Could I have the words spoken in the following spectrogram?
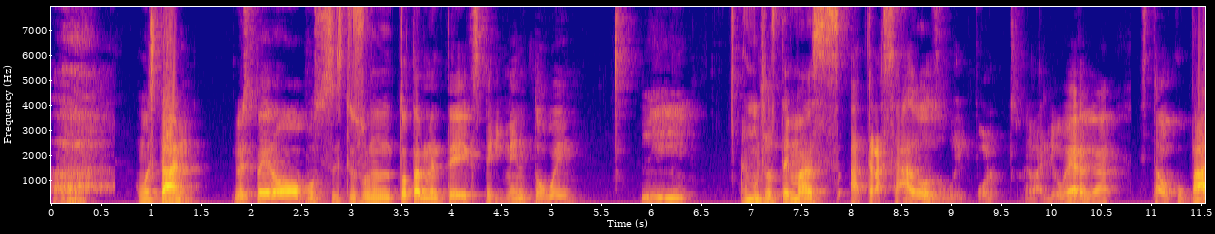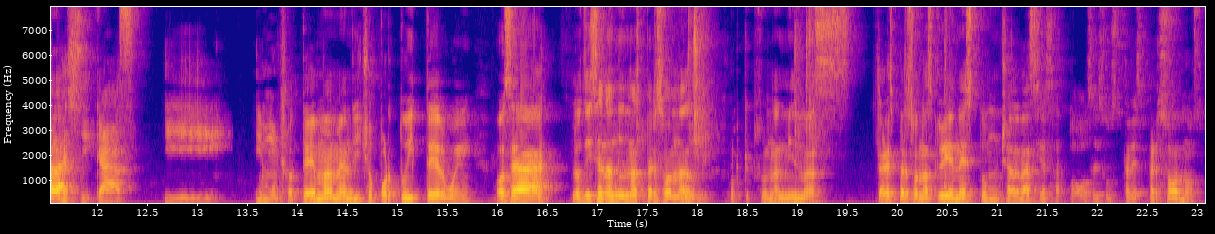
Ah, ¿Cómo están? Yo espero, pues esto es un totalmente experimento, güey. Y hay muchos temas atrasados, güey. Por, pues, me valió verga. Está ocupada, chicas. Y, y mucho tema me han dicho por Twitter, güey. O sea, los dicen las mismas personas, güey. Porque son las mismas tres personas que oyen esto. Muchas gracias a todos esos tres personas.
